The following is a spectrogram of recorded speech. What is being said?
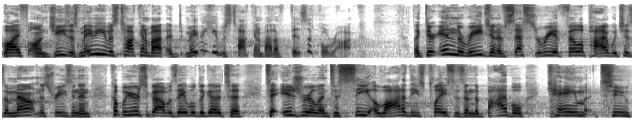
life on Jesus. Maybe he was talking about, a, maybe he was talking about a physical rock. Like they're in the region of Caesarea Philippi, which is a mountainous region. And a couple years ago, I was able to go to, to Israel and to see a lot of these places, and the Bible came to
